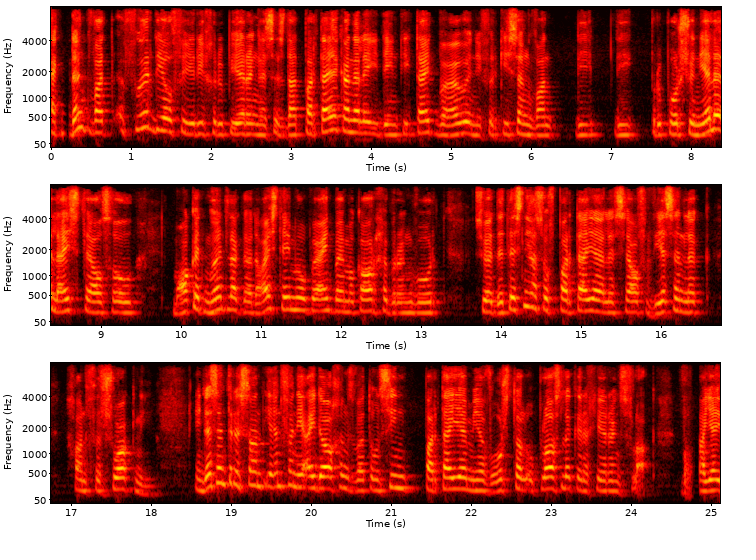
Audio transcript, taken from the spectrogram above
Ek dink wat 'n voordeel vir hierdie groepering is is dat partye kan hulle identiteit behou in die verkiesing want die die proporsionele lysstelsel maak dit moontlik dat daai stemme op die eind bymekaar gebring word. So dit is nie asof partye hulle self wesenlik gaan verswak nie. En dis interessant een van die uitdagings wat ons sien partye mee worstel op plaaslike regeringsvlak waar jy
